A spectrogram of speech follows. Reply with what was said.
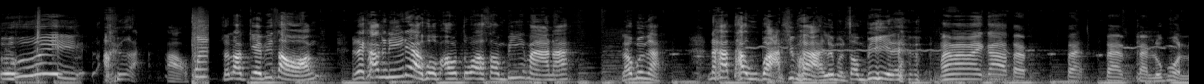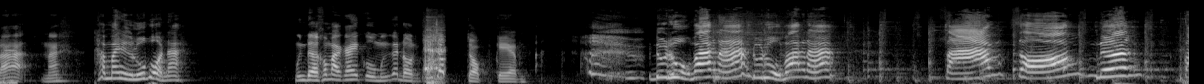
เอ้ยเอ้ออ้าวสำหรับเกมที่สองในครั้งนี้เนี่ยผมเอาตัวซอมบี้มานะ แล้วมึงอะหน้าตาอุบาทชิบหายเลยเหมือนซอมบี้เลย ไม่ไม่ไม่กล้าแต่แต่แต่แต่รู้ผลแล้วนะทำไมถึงรู้ผลนะมึงเดินเข้ามาใกล้กูมึงก็โดนจบจบเกม ดูถูกมากนะ ดูถูกมากนะสามสองหนึ่งไป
